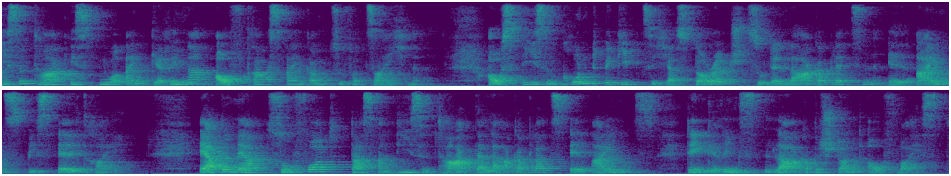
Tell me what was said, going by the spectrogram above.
diesem Tag ist nur ein geringer Auftragseingang zu verzeichnen. Aus diesem Grund begibt sich Herr Storage zu den Lagerplätzen L1 bis L3. Er bemerkt sofort, dass an diesem Tag der Lagerplatz L1 den geringsten Lagerbestand aufweist.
